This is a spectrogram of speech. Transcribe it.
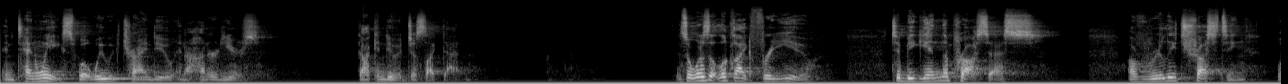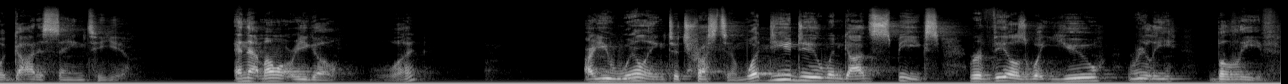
in 10 weeks what we would try and do in 100 years. God can do it just like that. And so, what does it look like for you to begin the process of really trusting what God is saying to you? And that moment where you go, What? Are you willing to trust Him? What do you do when God speaks, reveals what you really believe?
